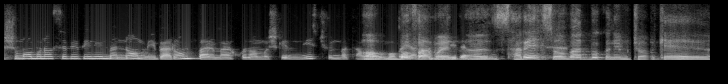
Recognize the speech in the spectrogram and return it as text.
شما مناسب ببینید من نام می‌برم. برای من خدا مشکل نیست چون من تمام بفرمایید. سریح صحبت بکنیم چون که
